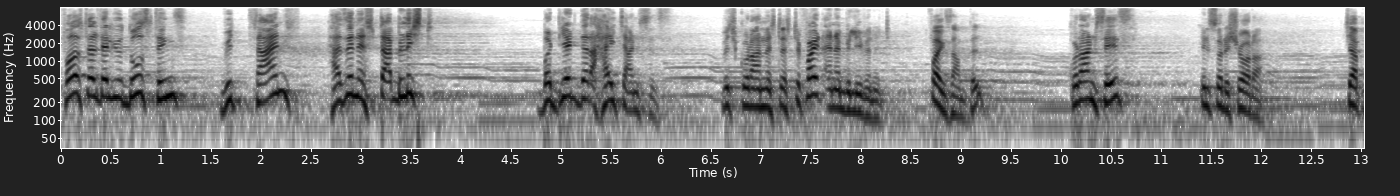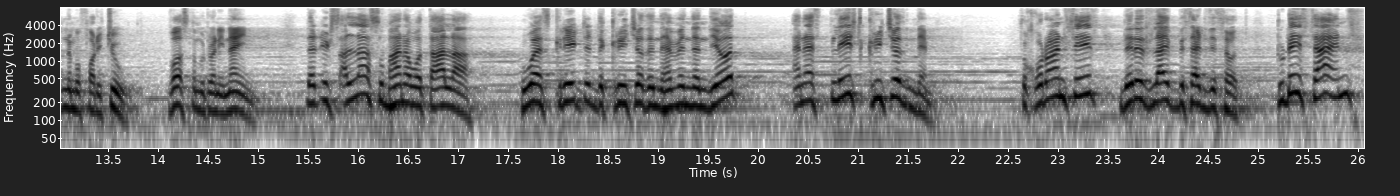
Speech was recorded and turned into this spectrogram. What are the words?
First, I'll tell you those things which science hasn't established, but yet there are high chances, which Quran has testified, and I believe in it. For example, Quran says in Surah Shura, chapter number 42, verse number 29, that it's Allah subhanahu wa ta'ala who has created the creatures in the heavens and the earth and has placed creatures in them. So Quran says there is life besides this earth. Today science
